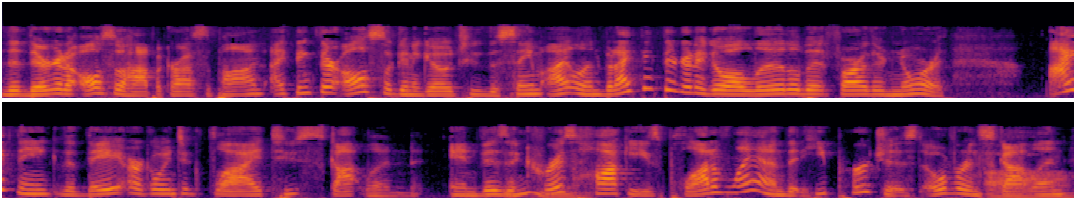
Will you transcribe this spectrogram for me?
that they're going to also hop across the pond. I think they're also going to go to the same island, but I think they're going to go a little bit farther north. I think that they are going to fly to Scotland and visit Chris Hawkey's plot of land that he purchased over in Scotland oh.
